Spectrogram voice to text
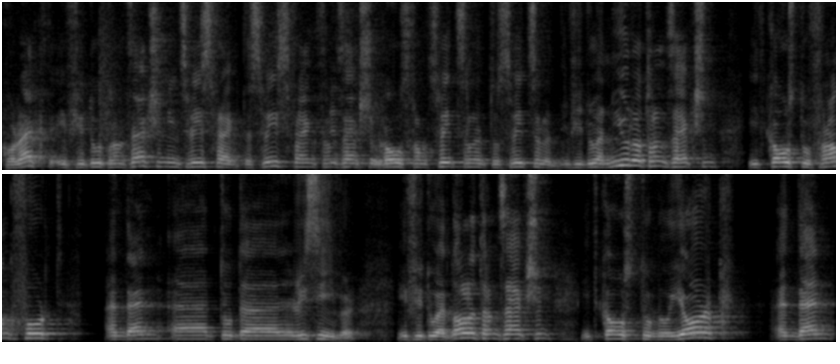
Correct. If you do transaction in Swiss franc, the Swiss franc transaction goes from Switzerland to Switzerland. If you do an euro transaction, it goes to Frankfurt and then uh, to the receiver. If you do a dollar transaction, it goes to New York and then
